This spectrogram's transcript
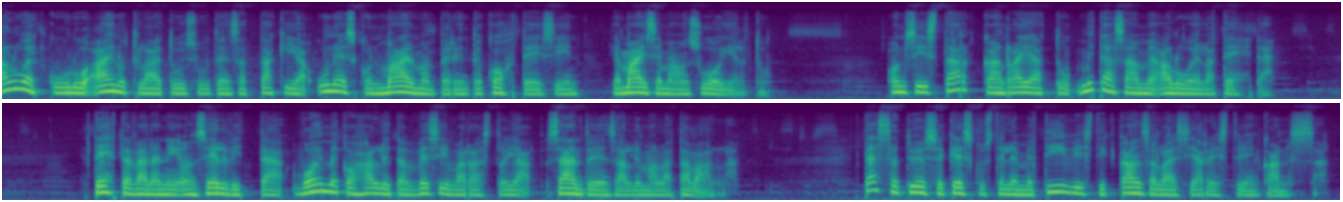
Alue kuuluu ainutlaatuisuutensa takia Unescon maailmanperintökohteisiin ja maisema on suojeltu. On siis tarkkaan rajattu, mitä saamme alueella tehdä. Tehtävänäni on selvittää, voimmeko hallita vesivarastoja sääntöjen sallimalla tavalla. Tässä työssä keskustelemme tiiviisti kansalaisjärjestöjen kanssa –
